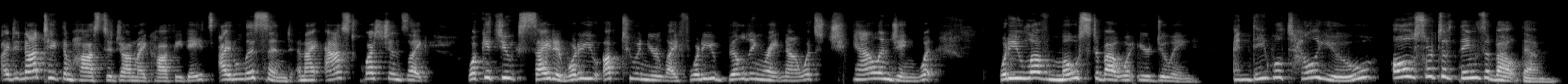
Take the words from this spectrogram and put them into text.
I did not take them hostage on my coffee dates. I listened and I asked questions like, what gets you excited? What are you up to in your life? What are you building right now? What's challenging? What what do you love most about what you're doing? And they will tell you all sorts of things about them.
